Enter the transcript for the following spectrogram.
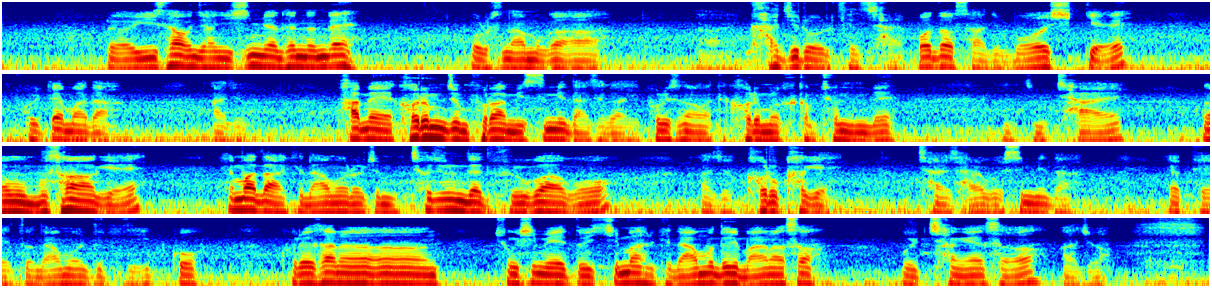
우리가 이사 온 지 한 20년 됐는데 보르스 나무가 어, 가지로 이렇게 잘 뻗어서 아주 멋있게 볼 때마다 아주 밤에 걸음 좀 보람이 있습니다. 제가 이 보르스 나무한테 걸음을 가끔 쳤는데 좀 잘 너무 무성하게 해마다 이렇게 나무를 좀 쳐주는데도 불구하고 아주 거룩하게 잘 자라고 있습니다. 옆에 또 나무들도 있고 고려산은 중심에도 있지만 이렇게 나무들이 많아서 울창해서 아주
